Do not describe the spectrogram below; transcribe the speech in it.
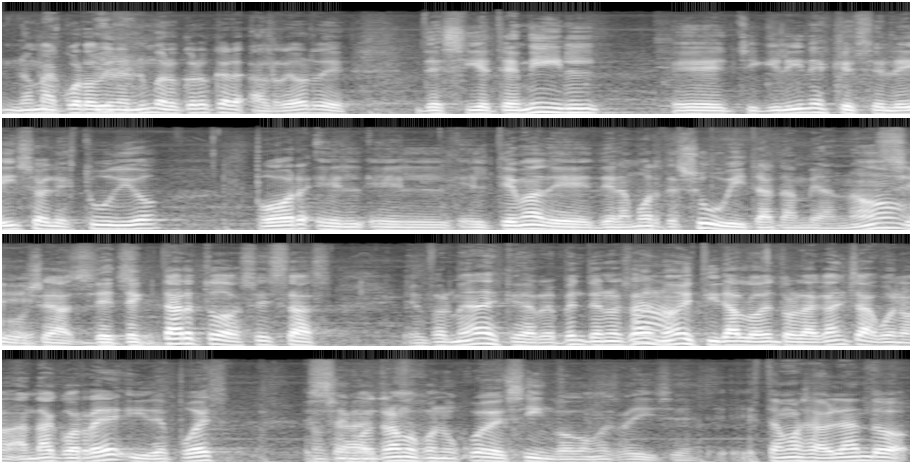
no me acuerdo bien el número, creo que alrededor de, de 7.000 eh, chiquilines que se le hizo el estudio por el, tema de, la muerte súbita también, ¿no? o sea, detectar todas esas enfermedades que de repente no sabes, no es tirarlo dentro de la cancha, bueno, anda a correr y después nos encontramos con un jueves 5, como se dice. Estamos hablando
